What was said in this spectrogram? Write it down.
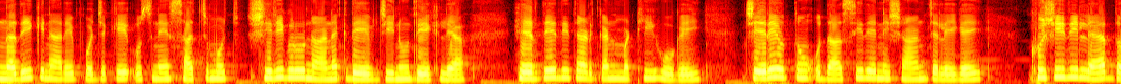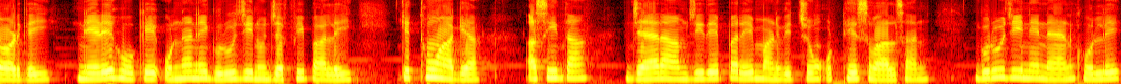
ਨਦੀ ਕਿਨਾਰੇ ਪੁੱਜ ਕੇ ਉਸਨੇ ਸੱਚਮੁੱਚ ਸ੍ਰੀ ਗੁਰੂ ਨਾਨਕ ਦੇਵ ਜੀ ਨੂੰ ਦੇਖ ਲਿਆ। ਹਿਰਦੇ ਦੀ ਧੜਕਣ ਮੱਠੀ ਹੋ ਗਈ। ਚਿਹਰੇ ਉੱਤੋਂ ਉਦਾਸੀ ਦੇ ਨਿਸ਼ਾਨ ਚਲੇ ਗਏ। ਖੁਸ਼ੀ ਦੀ ਲਹਿਰ ਦੌੜ ਗਈ। ਨੇੜੇ ਹੋ ਕੇ ਉਹਨਾਂ ਨੇ ਗੁਰੂ ਜੀ ਨੂੰ ਜੱਫੀ ਪਾ ਲਈ। ਕਿੱਥੋਂ ਆ ਗਿਆ? ਅਸੀਂ ਤਾਂ ਜੈ ਰਾਮ ਜੀ ਦੇ ਭਰੇ ਮਨ ਵਿੱਚੋਂ ਉੱਠੇ ਸਵਾਲ ਸਨ। ਗੁਰੂ ਜੀ ਨੇ ਨੈਣ ਖੋਲੇ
